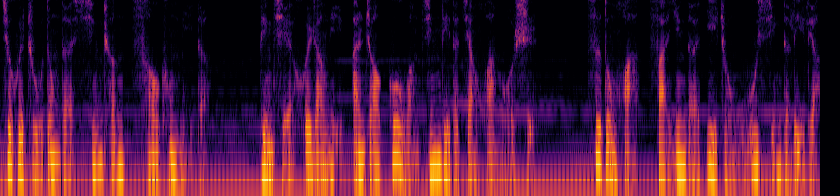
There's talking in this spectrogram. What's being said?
就会主动的形成操控你的，并且会让你按照过往经历的讲话模式。自动化反映的一种无形的力量，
